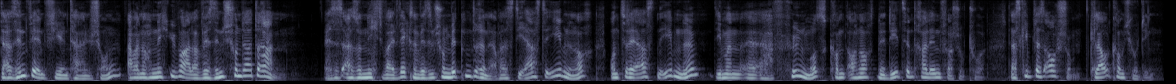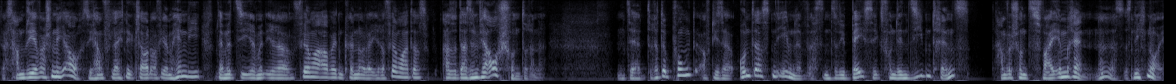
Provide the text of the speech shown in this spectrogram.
Da sind wir in vielen Teilen schon, aber noch nicht überall. Aber wir sind schon da dran. Es ist also nicht weit weg, sondern wir sind schon mittendrin. Aber das ist die erste Ebene noch. Und zu der ersten Ebene, die man äh, erfüllen muss, kommt auch noch eine dezentrale Infrastruktur. Das gibt es auch schon. Cloud Computing. Das haben Sie ja wahrscheinlich auch. Sie haben vielleicht eine Cloud auf Ihrem Handy, damit Sie mit Ihrer Firma arbeiten können oder Ihre Firma hat das. Also da sind wir auch schon drin. Und der dritte Punkt auf dieser untersten Ebene, was sind so die Basics von den sieben Trends, haben wir schon zwei im Rennen. Ne? Das ist nicht neu.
